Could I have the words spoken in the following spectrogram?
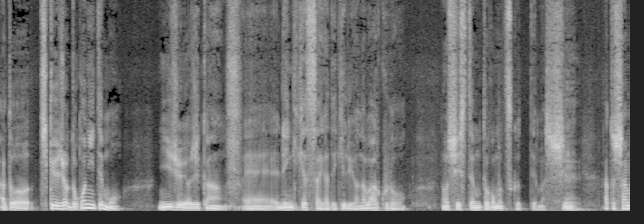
あと、地球上どこにいても24時間、えー、臨機決済ができるようなワークローのシステムとかも作っていますし、えあと社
